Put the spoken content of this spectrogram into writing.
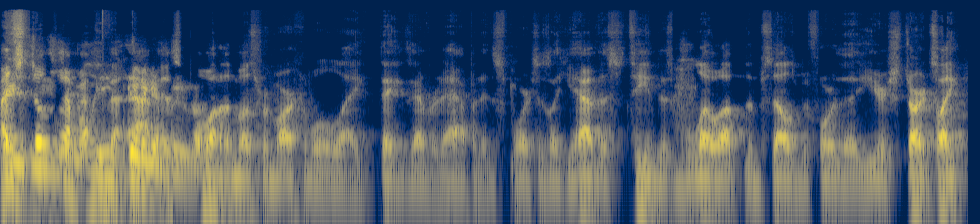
I still can't believe that happened. It's one of the most remarkable like things ever to happen in sports. Is like you have this team just blow up themselves before the year starts. Like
